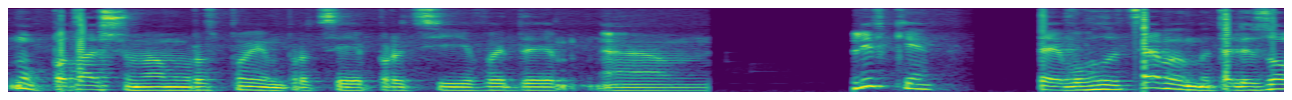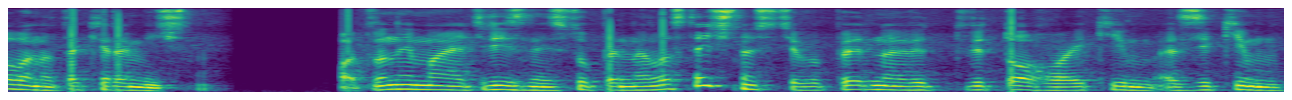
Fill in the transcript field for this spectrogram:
ну, в подальшому я вам розповім про ці, про ці види е, плівки. Це вуглецева, металізована та керамічна. От вони мають різний ступень еластичності, відповідно від, від того, яким, з яким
